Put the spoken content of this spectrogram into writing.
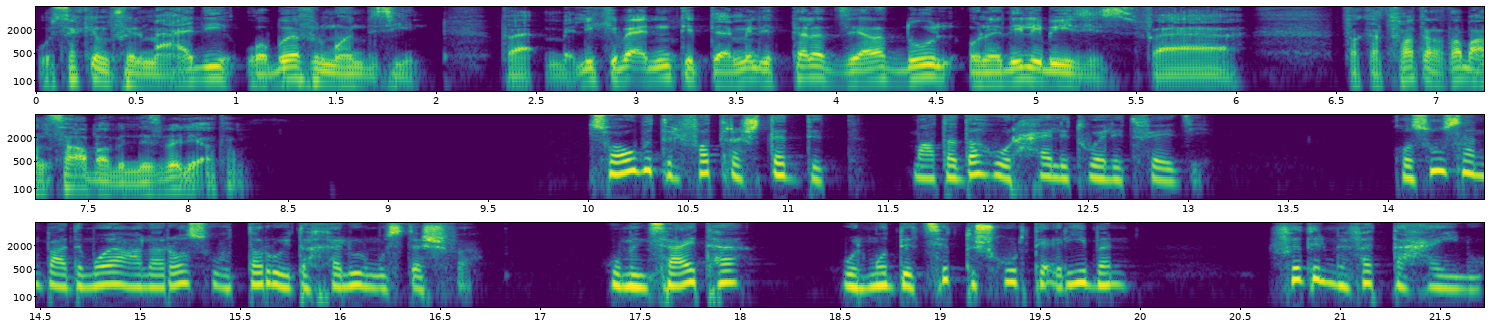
وساكن في المعادي وأبويا في المهندسين. فتخيلي بقى إن انت بتعملي الثلاث زيارات دول on daily basis ف... فكانت فترة طبعا صعبة بالنسبة لي آه طبعا. صعوبة الفترة اشتدت مع تدهور حالة والد فادي خصوصا بعد ما وقع على راسه واضطروا يدخلوه المستشفى. ومن ساعتها ولمدة ست شهور تقريبا فضل مفتح عينه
